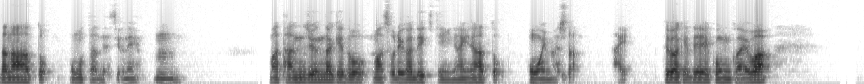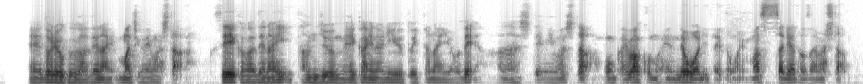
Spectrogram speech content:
だなと思ったんですよね。うん。まあ単純だけど、まあそれができていないなと思いました。はい。というわけで今回は、えー、努力が出ない、間違えました。成果が出ない単純明快な理由といった内容で話してみました。今回はこの辺で終わりたいと思います。ありがとうございました。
